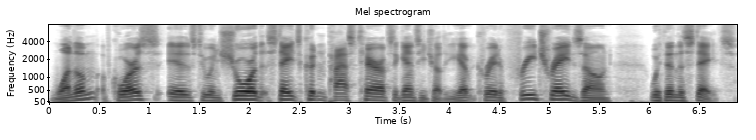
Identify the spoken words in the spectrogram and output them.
One of them, of course, is to ensure that states couldn't pass tariffs against each other. You have to create a free trade zone within the states.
